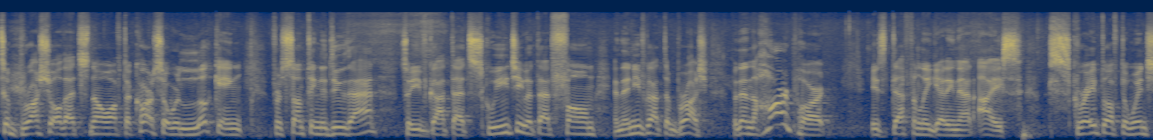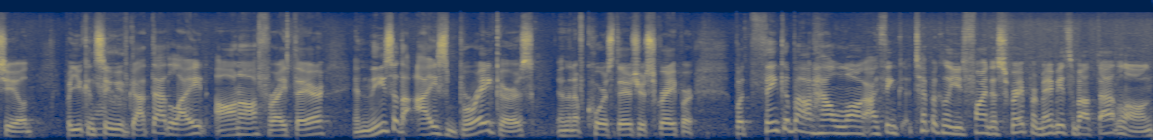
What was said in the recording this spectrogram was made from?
to brush all that snow off the car. So we're looking for something to do that. So you've got that squeegee with that foam, and then you've got the brush. But then the hard part is definitely getting that ice scraped off the windshield. But you can yeah. see we've got that light on off right there. And these are the ice breakers. And then of course, there's your scraper. But think about how long, I think typically you'd find a scraper, maybe it's about that long.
